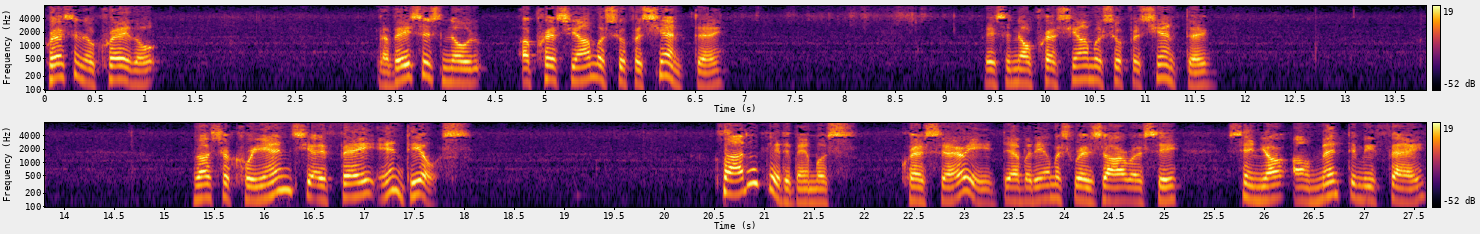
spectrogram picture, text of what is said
Por eso no creo, a veces no apreciamos suficiente veces no apreciamos suficiente. Nuestra creencia y fe en Dios. Claro que debemos crecer y deberíamos rezar así, Señor, aumente mi fe,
